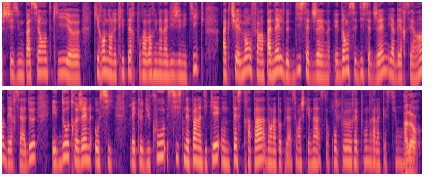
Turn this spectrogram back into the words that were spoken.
chez une patiente qui, euh, qui rentre dans les critères pour avoir une analyse génétique, actuellement, on fait un panel de 17 gènes. Et dans ces 17 gènes, il y a BRCA1, BRCA2 et d'autres gènes aussi. Mais que du coup, si ce n'est pas indiqué, on ne testera pas dans la population ashkénaze. Donc, on peut répondre à la question. Alors,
